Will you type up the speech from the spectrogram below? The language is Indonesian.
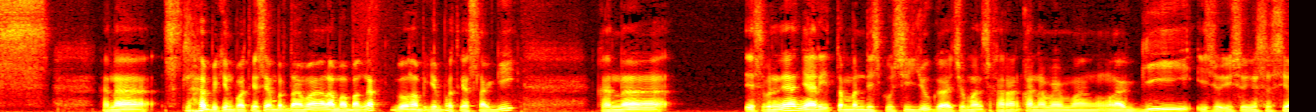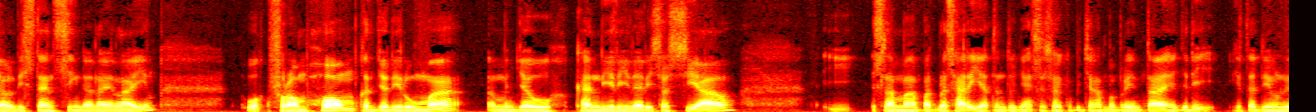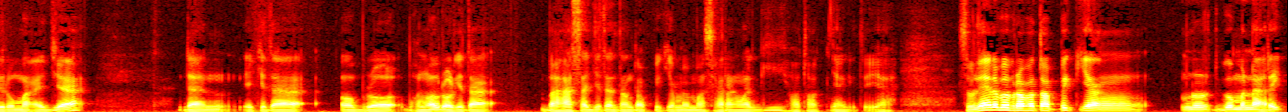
Karena setelah bikin podcast yang pertama lama banget gue nggak bikin podcast lagi. Karena ya sebenarnya nyari temen diskusi juga cuman sekarang karena memang lagi isu-isunya social distancing dan lain-lain work from home kerja di rumah menjauhkan diri dari sosial selama 14 hari ya tentunya sesuai kebijakan pemerintah ya. Jadi kita diem di rumah aja dan ya kita ngobrol bukan ngobrol kita bahas aja tentang topik yang memang sekarang lagi hot-hotnya gitu ya. Sebenarnya ada beberapa topik yang menurut gue menarik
